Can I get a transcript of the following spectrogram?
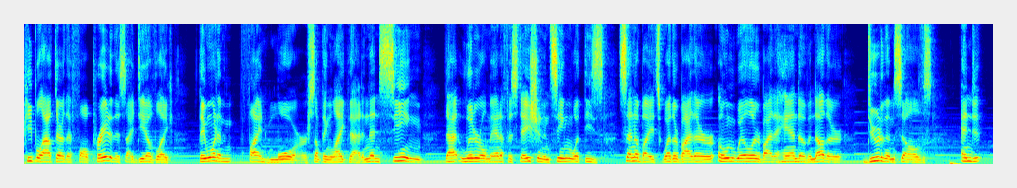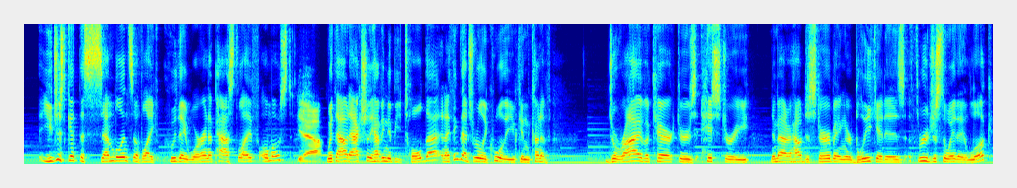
people out there that fall prey to this idea of like they want to find more or something like that. And then seeing that literal manifestation and seeing what these Cenobites, whether by their own will or by the hand of another, do to themselves. And you just get the semblance of like who they were in a past life almost. Yeah. Without actually having to be told that. And I think that's really cool that you can kind of derive a character's history, no matter how disturbing or bleak it is, through just the way they look.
